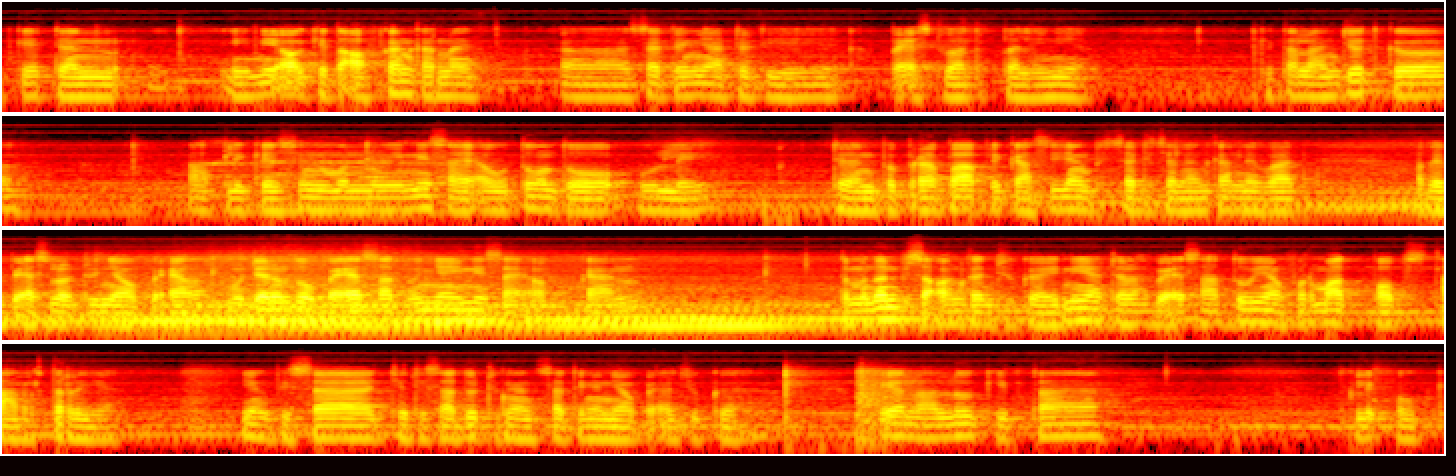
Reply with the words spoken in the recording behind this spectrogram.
oke dan ini kita off kan karena uh, settingnya ada di PS2 tebal ini ya. Kita lanjut ke application menu ini saya auto untuk ULE dan beberapa aplikasi yang bisa dijalankan lewat APPS loadernya OPL kemudian untuk PS1 nya ini saya off kan teman-teman bisa on kan juga. Ini adalah PS1 yang format pop starter ya yang bisa jadi satu dengan settingannya OPL juga. Oke lalu kita klik OK.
